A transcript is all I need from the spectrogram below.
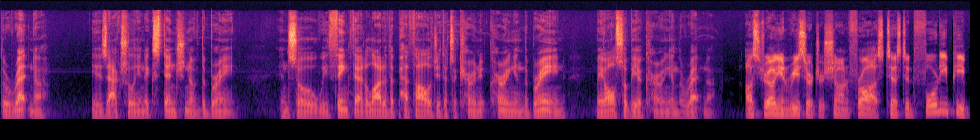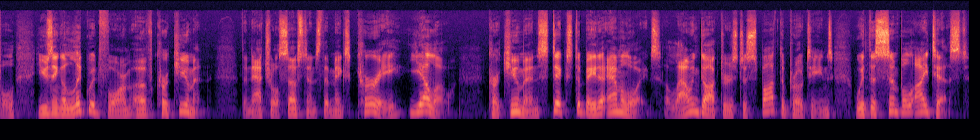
the retina is actually an extension of the brain. And so we think that a lot of the pathology that's occurring in the brain may also be occurring in the retina. Australian researcher Sean Frost tested 40 people using a liquid form of curcumin the natural substance that makes curry yellow. Curcumin sticks to beta amyloids, allowing doctors to spot the proteins with a simple eye test.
